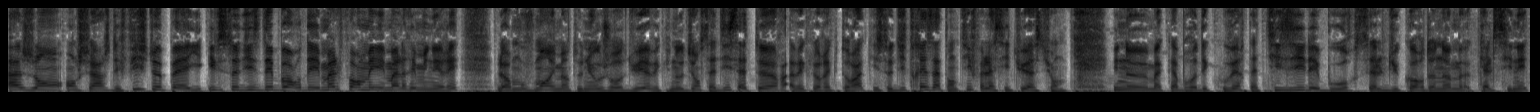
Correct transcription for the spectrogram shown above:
agents en charge des fiches de paye. Ils se disent débordés, mal formés et mal rémunérés. Leur mouvement est maintenu aujourd'hui avec une audience à 17h avec le rectorat qui se dit très attentif à la situation. Une macabre découverte à Tizy-les-Bourgs, celle du corps d'un homme calciné.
